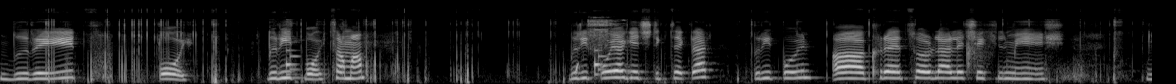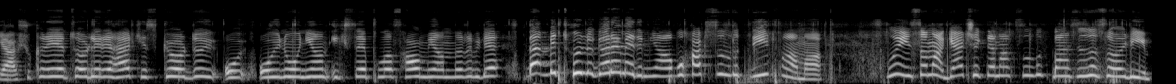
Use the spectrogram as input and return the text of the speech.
Dread Boy. Dread Boy tamam. Dread Boy'a geçtik tekrar. Street Boy'un aa kreatörlerle çekilmiş. Ya şu kreatörleri herkes gördü. O, oyun oynayan XD Plus almayanları bile ben bir türlü göremedim ya. Bu haksızlık değil mi ama? Bu insana gerçekten haksızlık ben size söyleyeyim.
